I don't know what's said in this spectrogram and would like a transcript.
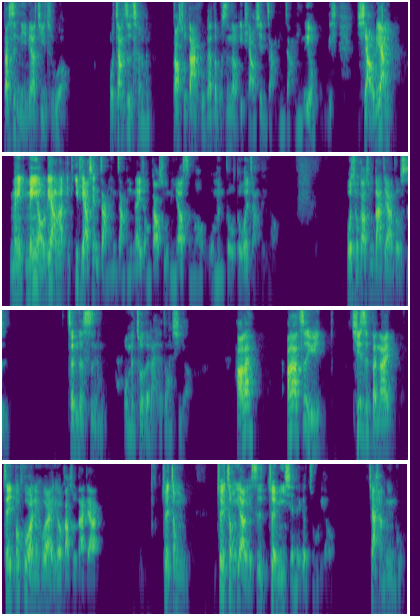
但是你一定要记住哦，我张志成告诉大家，股票都不是那种一条线涨停涨停那种小量。没没有量啊，一一条线涨停涨停那一种，告诉你要什么，我们都都会涨停哦。我所告诉大家都是，真的是我们做得来的东西哦。好了，啊，那至于其实本来这一波过完年回来以后，告诉大家最重最重要也是最明显的一个主流，叫航运股。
